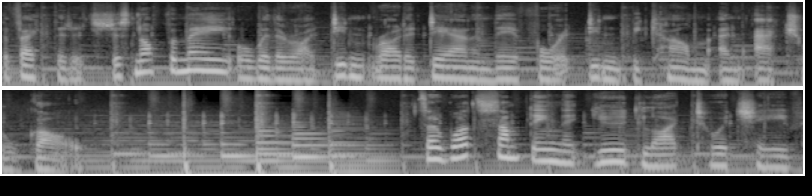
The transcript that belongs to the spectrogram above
the fact that it's just not for me or whether I didn't write it down and therefore it didn't become an actual goal. So, what's something that you'd like to achieve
